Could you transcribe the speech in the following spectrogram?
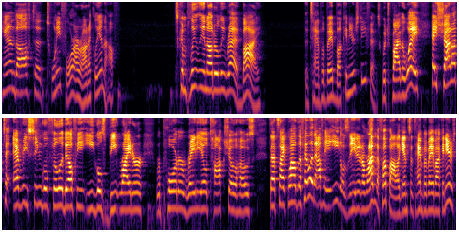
handoff to 24, ironically enough. It's completely and utterly read by the Tampa Bay Buccaneers defense, which, by the way, hey, shout out to every single Philadelphia Eagles beat writer, reporter, radio talk show host that's like, well, the Philadelphia Eagles needed to run the football against the Tampa Bay Buccaneers.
